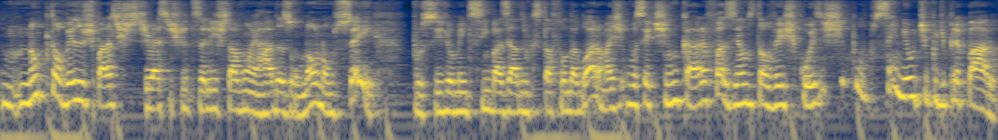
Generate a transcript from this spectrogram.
Não que talvez os paradas que estivessem escritos ali estavam erradas ou não, não sei. Possivelmente sim, baseado no que você tá falando agora, mas você tinha um cara fazendo talvez coisas, tipo, sem nenhum tipo de preparo.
